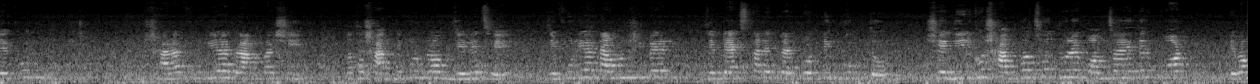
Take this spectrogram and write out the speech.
দেখুন সারা ফুলিয়া গ্রামবাসী তথা শান্তিপুর ব্লক জেনেছে যে ফুলিয়া টাউনশিপের যে ট্যাক্স কালেক্টর প্রতীক গুপ্ত সে দীর্ঘ সাত বছর ধরে পঞ্চায়েতের কর এবং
